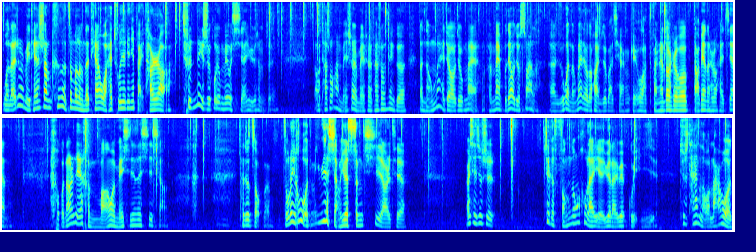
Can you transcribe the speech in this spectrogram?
我来这儿每天上课，这么冷的天，我还出去给你摆摊儿啊，就是那时候又没有闲鱼什么之类的。然后他说啊，没事儿没事儿。他说那个能卖掉就卖，卖不掉就算了。呃如果能卖掉的话，你就把钱给我，反正到时候答辩的时候还见呢。我当时也很忙，我没心思细想。他就走了，走了以后我他妈越想越生气，而且而且就是这个房东后来也越来越诡异，就是他老拉我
